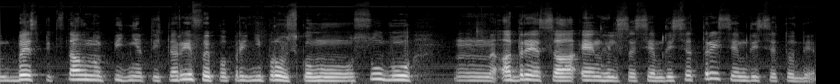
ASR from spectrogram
безпідставно підняті тарифи по Придніпровському субу. Адреса Енгельса 73-71.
